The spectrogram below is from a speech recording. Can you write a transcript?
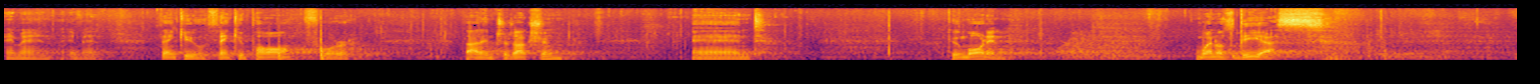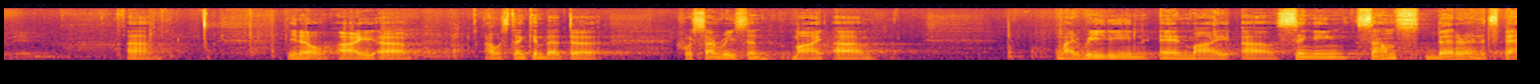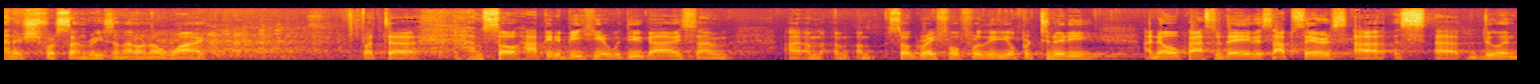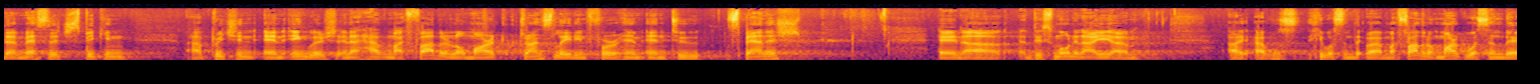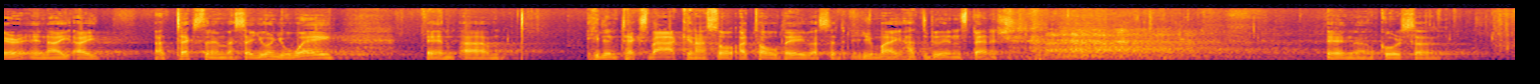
Amen. Amen. Thank you. Thank you, Paul, for that introduction. And good morning. Buenos dias. Um, you know, I, uh, I was thinking that uh, for some reason, my. Um, my reading and my uh, singing sounds better in Spanish for some reason. I don't know why. but uh, I'm so happy to be here with you guys. I'm, I'm, I'm, I'm, so grateful for the opportunity. I know Pastor Dave is upstairs uh, uh doing the message, speaking, uh, preaching in English, and I have my father in law, Mark, translating for him into Spanish. And uh, this morning, I, um, I, I, was, he wasn't there, uh, my father, Mark, wasn't there, and I, I, I texted him. I said, "You on your way?" And um, he didn't text back, and I saw, I told Dave, I said, "You might have to do it in Spanish." and of course, uh,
